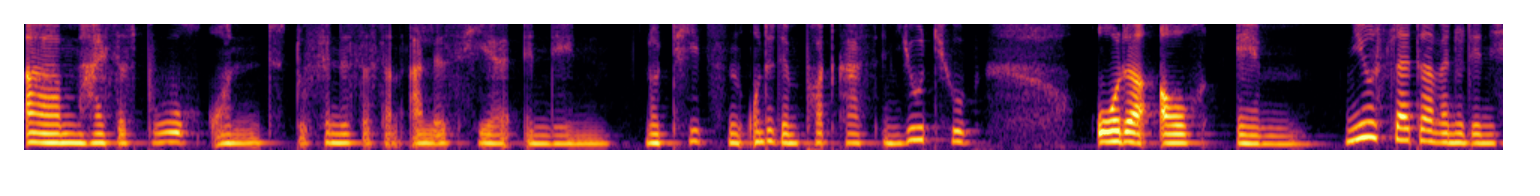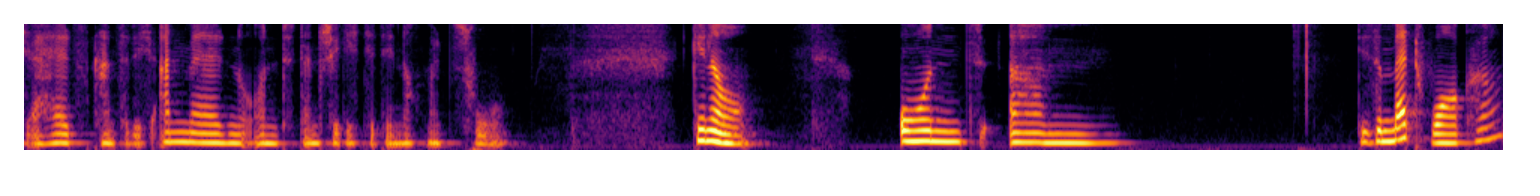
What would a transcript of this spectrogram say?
ähm, heißt das Buch und du findest das dann alles hier in den Notizen unter dem Podcast in YouTube oder auch im Newsletter. Wenn du den nicht erhältst, kannst du dich anmelden und dann schicke ich dir den nochmal zu. Genau. Und ähm, diese Matt Walker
